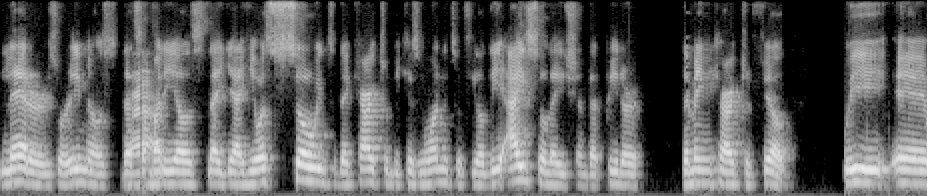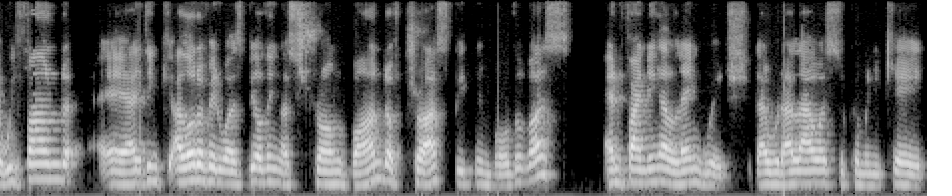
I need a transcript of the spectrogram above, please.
letters or emails that wow. somebody else like yeah he was so into the character because he wanted to feel the isolation that peter the main character felt we uh, we found uh, i think a lot of it was building a strong bond of trust between both of us and finding a language that would allow us to communicate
